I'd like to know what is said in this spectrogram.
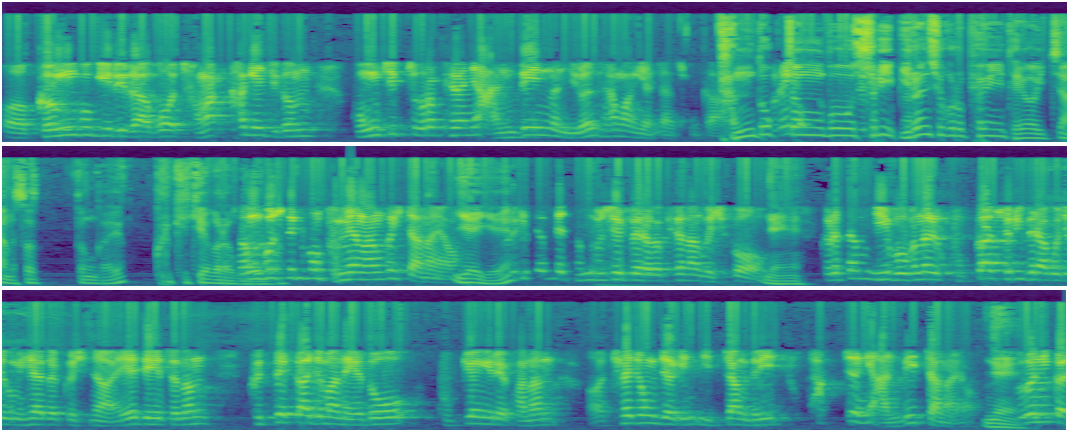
어, 건국일이라고 정확하게 지금 공식적으로 표현이 안 돼 있는 이런 상황이었지 않습니까? 단독 정부 수립 이런 식으로 표현이 되어 있지 않았었던가요? 그렇게 기억을 하고. 정부 수립은 분명한 것이잖아요. 예, 예. 그렇기 때문에 정부 수립이라고 표현한 것이고 네. 그렇다면 이 부분을 국가 수립이라고 지금 해야 될 것이냐에 대해서는 그때까지만 해도 국경일에 관한 어, 최종적인 입장들이 확정이 안 돼 있잖아요. 네. 그러니까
